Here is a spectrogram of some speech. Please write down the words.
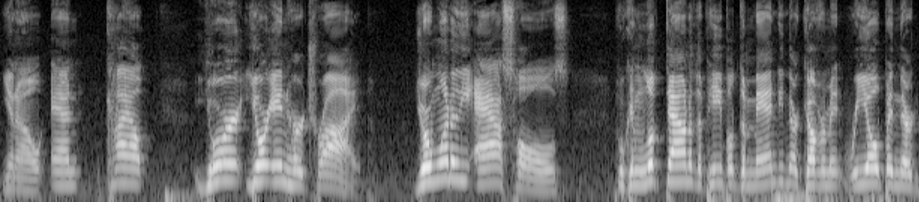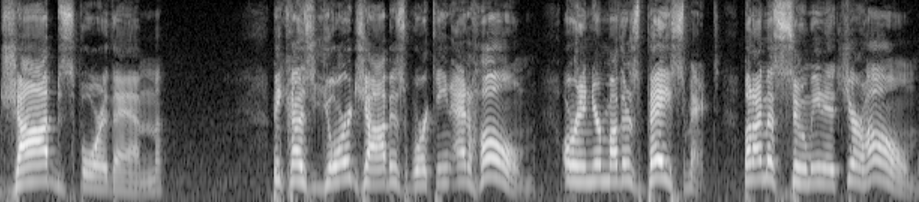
you know, and Kyle, you're you're in her tribe. You're one of the assholes who can look down at the people demanding their government reopen their jobs for them because your job is working at home or in your mother's basement. But I'm assuming it's your home.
